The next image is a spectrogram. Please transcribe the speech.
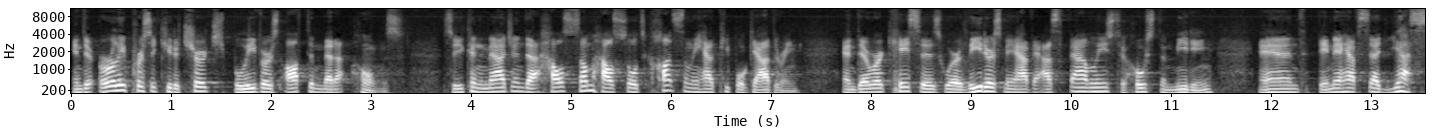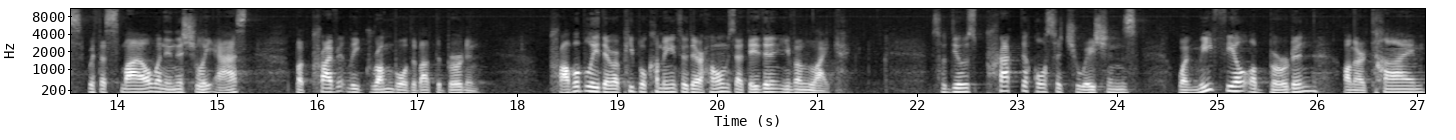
In the early persecuted church, believers often met at homes. So you can imagine that some households constantly had people gathering. And there were cases where leaders may have asked families to host a meeting, and they may have said yes with a smile when initially asked, but privately grumbled about the burden. Probably there were people coming into their homes that they didn't even like. So, those practical situations, when we feel a burden on our time,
